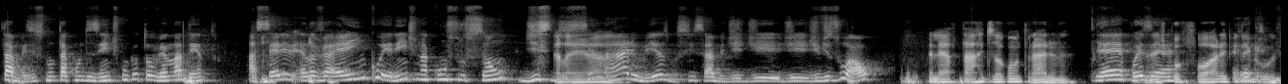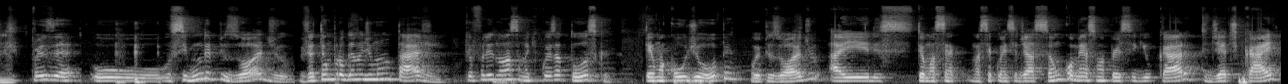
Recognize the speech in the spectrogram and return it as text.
Tá, mas isso não tá condizente com o que eu tô vendo lá dentro. A série ela já é incoerente na construção de, de é cenário a... mesmo, assim, sabe? De, de, de, de visual. Ela é a Tardes ao contrário, né? É, pois é. por fora e pelo é... dentro. Pois é. O, o segundo episódio já tem um problema de montagem. Que eu falei, nossa, mas que coisa tosca. Tem uma cold open, o episódio, aí eles têm uma, uma sequência de ação, começam a perseguir o cara, o Jet cai,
